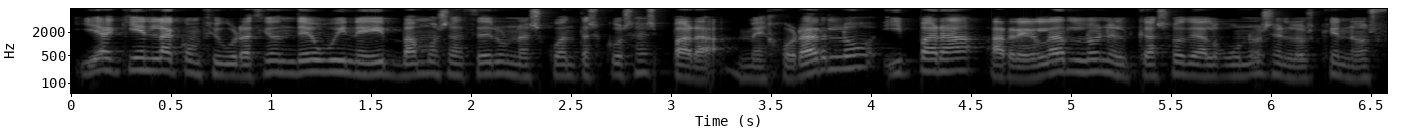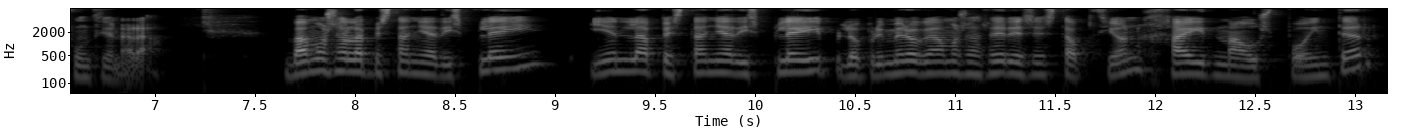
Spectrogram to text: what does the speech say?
y aquí en la configuración de WinApe vamos a hacer unas cuantas cosas para mejorarlo y para arreglarlo en el caso de algunos en los que no os funcionará. Vamos a la pestaña Display y en la pestaña Display lo primero que vamos a hacer es esta opción, Hide Mouse Pointer,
